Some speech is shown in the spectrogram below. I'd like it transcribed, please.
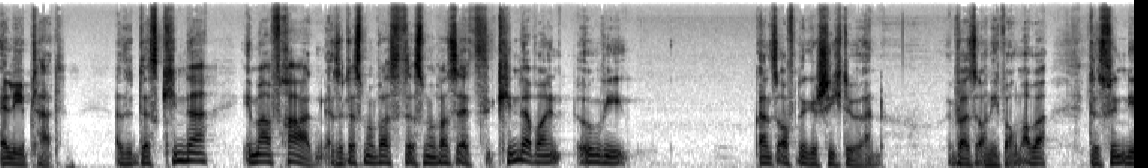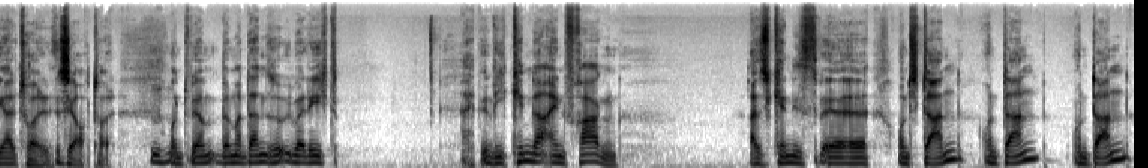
erlebt hat. Also dass Kinder immer fragen, also dass man was, dass man was erzählt. Kinder wollen irgendwie ganz oft eine Geschichte hören. Ich weiß auch nicht warum, aber das finden die halt toll. Ist ja auch toll. Mhm. Und wenn, wenn man dann so überlegt, wie Kinder einen fragen. Also ich kenne dieses äh, und dann und dann und dann.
